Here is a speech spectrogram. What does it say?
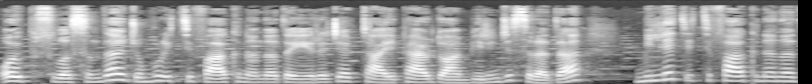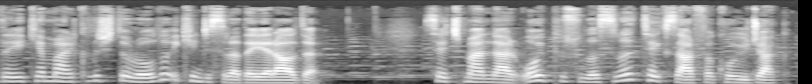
Oy pusulasında Cumhur İttifakı'nın adayı Recep Tayyip Erdoğan birinci sırada, Millet İttifakı'nın adayı Kemal Kılıçdaroğlu ikinci sırada yer aldı. Seçmenler oy pusulasını tek zarfa koyacak.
